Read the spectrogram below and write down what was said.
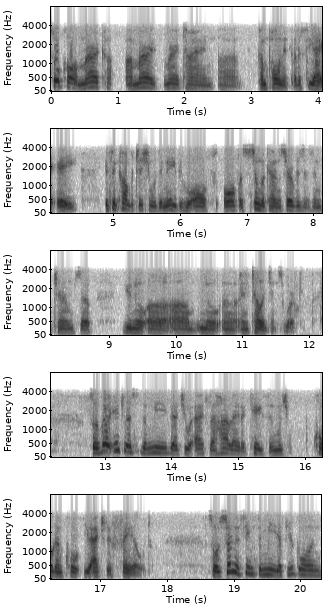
so-called America, maritime uh, component of the CIA is in competition with the Navy, who offer, offer similar kind of services in terms of, you know, uh, um, you know, uh, intelligence work. So it's very interesting to me that you actually highlight a case in which quote unquote, you actually failed. So it certainly seems to me if you're going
